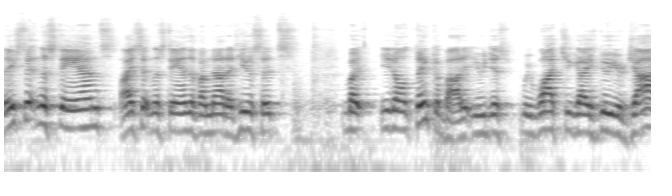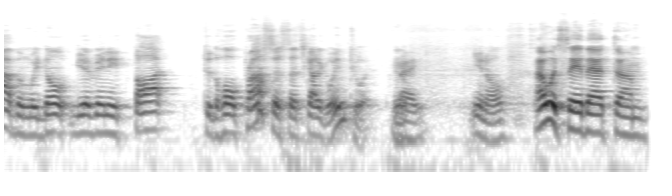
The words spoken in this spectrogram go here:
They sit in the stands. I sit in the stands if I'm not at Huset's. but you don't think about it. You just we watch you guys do your job, and we don't give any thought to the whole process that's got to go into it. Right. You know. I would say that um,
